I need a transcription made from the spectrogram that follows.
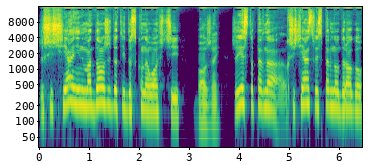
że chrześcijanin ma dążyć do tej doskonałości Bożej że jest to pewna, chrześcijaństwo jest pewną drogą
